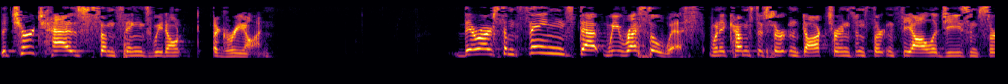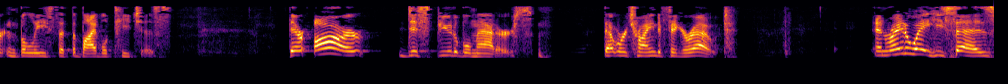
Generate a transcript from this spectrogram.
the church has some things we don't agree on. There are some things that we wrestle with when it comes to certain doctrines and certain theologies and certain beliefs that the Bible teaches. There are disputable matters that we're trying to figure out. And right away he says,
